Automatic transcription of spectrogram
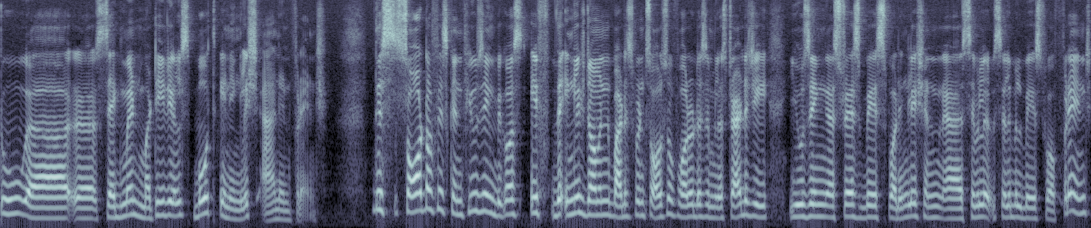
to uh, uh, segment materials both in English and in French. This sort of is confusing because if the English dominant participants also followed a similar strategy using uh, stress based for English and uh, syllable based for French,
